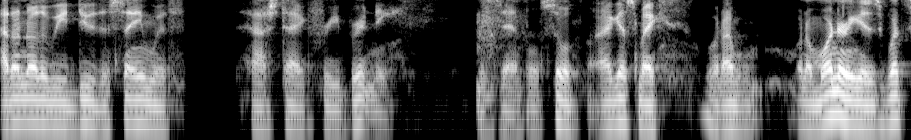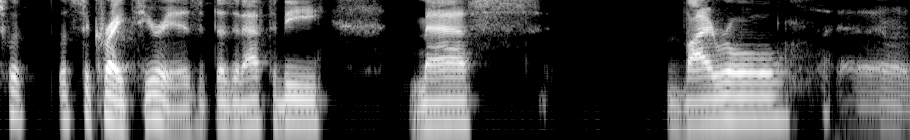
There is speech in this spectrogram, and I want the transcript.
I don't know that we'd do the same with hashtag free Britney, for example. So I guess my what I'm what I'm wondering is what's what what's the criteria? Is it does it have to be mass viral uh,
